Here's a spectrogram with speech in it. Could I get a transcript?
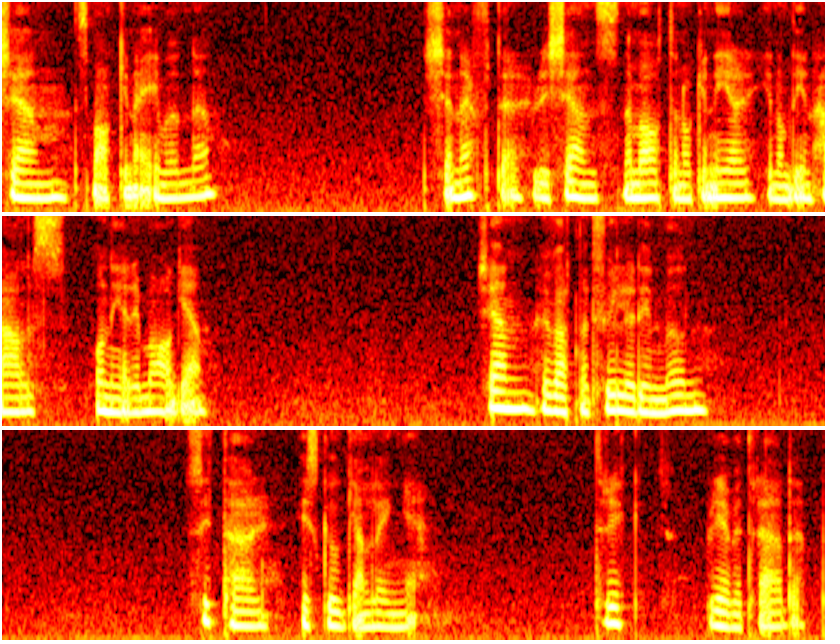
Känn smakerna i munnen. Känn efter hur det känns när maten åker ner genom din hals och ner i magen. Känn hur vattnet fyller din mun. Sitt här i skuggan länge. Tryggt bredvid trädet.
